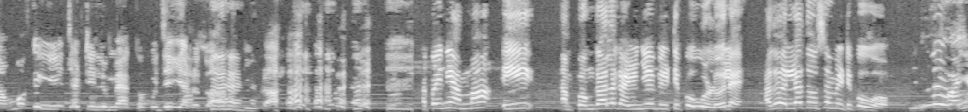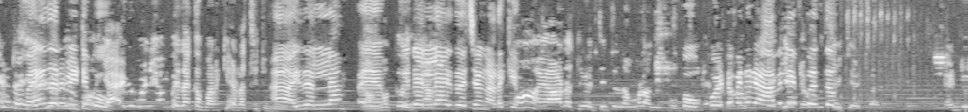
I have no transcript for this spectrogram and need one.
നമുക്ക് ഈ ചട്ടിയിലും മേക്കപ്പ് ചെയ്യാനൊന്നും അപ്പൊ ഇനി അമ്മ ഈ പൊങ്കാല കഴിഞ്ഞേ വീട്ടിൽ പോവുള്ളൂ അല്ലെ? അതോ എല്ലാ ദിവസവും വീട്ടിൽ പോവോ? ഇന്ന് വൈകിട്ട് വൈകുന്നേരം വീട്ടിൽ പോകും. ഏഴ് മണിയാകുമ്പോ ഇതൊക്കെ പറക്കി അടച്ചിട്ട് ആ ഇതെല്ലാം ഏ, നമുക്ക് ഇതെല്ലാം ഇത് വെച്ചങ്ങ് അടയ്ക്കും. ആ അടച്ചു വെച്ചിട്ട് നമ്മൾ അങ്ങ്. പോയിട്ട് പിന്നെ രാവിലെ എപ്പോ എത്തും? രണ്ടു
